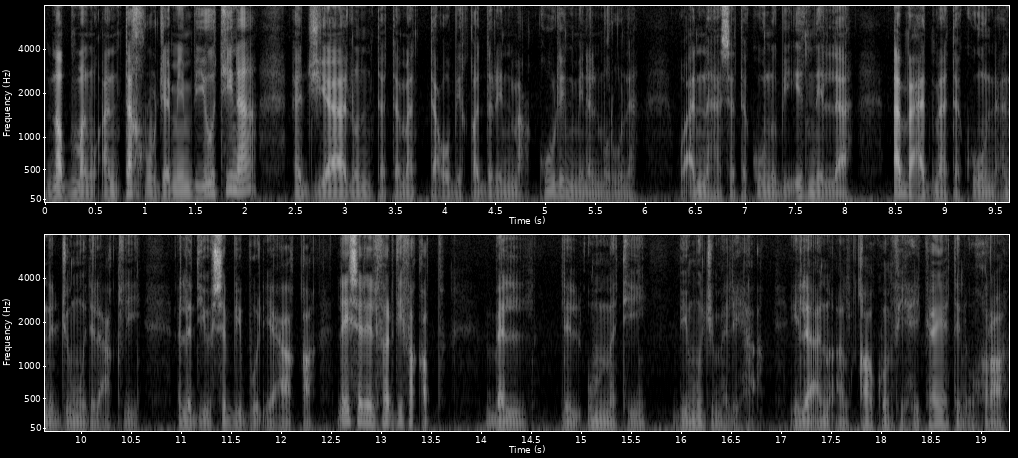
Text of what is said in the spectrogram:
نضمن أن تخرج من بيوتنا أجيال تتمتع بقدر معقول من المرونة وأنها ستكون بإذن الله أبعد ما تكون عن الجمود العقلي الذي يسبب الإعاقة ليس للفرد فقط بل للأمة بمجملها. إلى أن ألقاكم في حكاية أخرى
